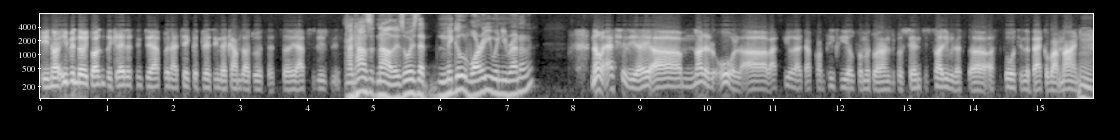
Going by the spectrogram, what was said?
you know, even though it wasn't the greatest thing to happen, I take the blessing that comes out with it. So, yeah, absolutely. And how's it now? There's always that niggle worry when you run on it. No, actually, I, um, not at all. Uh, I feel like I've completely healed from it 100%. It's not even a, a thought in the back of my mind.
